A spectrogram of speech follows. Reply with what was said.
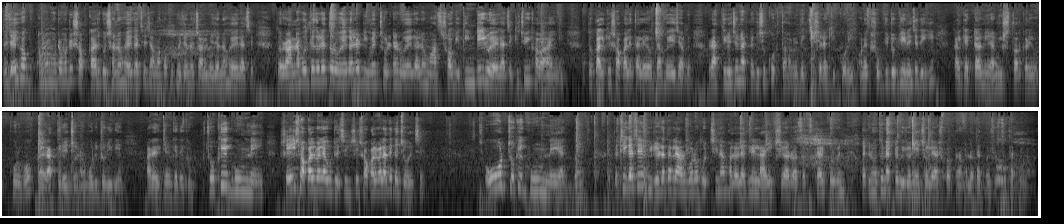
তো যাই হোক, আমার মোটামুটি সব কাজ গোছানো হয়ে গেছে জামা কাপড় ভেজানো, চাল ভেজানো হয়ে গেছে। তো রান্না বলতে গেলে তো রয়ে গেল, ডিমের ঝোলটা রয়ে গেল, মাছ সবই, তিনটেই রয়ে গেছে, কিছুই খাওয়া হয়নি। তো কালকে সকালে তাহলে ওটা হয়ে যাবে। রাত্রির জন্য একটা কিছু করতে হবে, দেখছি সেটা কি করি। অনেক সবজি টবজি এনেছে, দেখি কালকে একটা নিরামিষ তরকারি করব রাত্রির জন্য বড়ি টড়ি দিয়ে। আর একজনকে দেখুন, চোখে ঘুম নেই, সেই সকালবেলা উঠেছে, সেই সকালবেলা থেকে চলছে ওর চোখে ঘুম নেই একদম। তো ঠিক আছে, ভিডিওটা তাহলে আর বড়ো করছি না। ভালো লাগলে লাইক শেয়ার আর সাবস্ক্রাইব করবেন। তাকে নতুন একটা ভিডিও নিয়ে চলে আসব। আপনারা ভালো থাকবেন, সুস্থ থাকবেন, নমস্কার।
